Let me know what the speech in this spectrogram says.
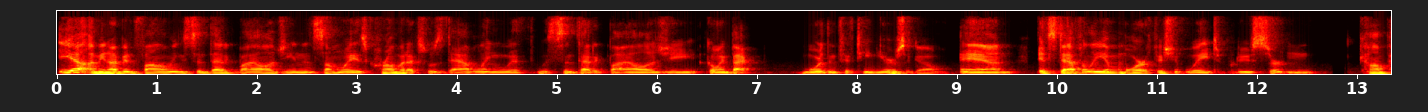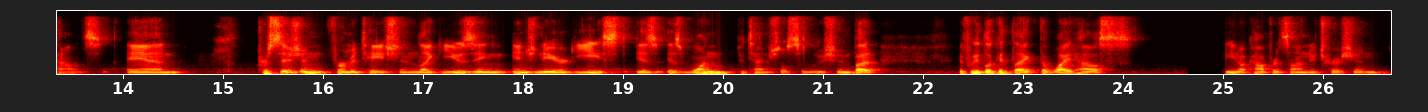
Yeah, I mean, I've been following synthetic biology, and in some ways, Chromadex was dabbling with with synthetic biology going back more than 15 years ago. And it's definitely a more efficient way to produce certain compounds. And precision fermentation, like using engineered yeast, is is one potential solution. But if we look at like the White House, you know, conference on nutrition,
